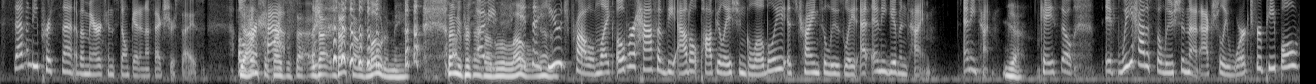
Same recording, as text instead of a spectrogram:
70% of americans don't get enough exercise yeah. I'm surprised it's that, that. That sounds low to me. Seventy percent sounds mean, a little low. It's a yeah. huge problem. Like over half of the adult population globally is trying to lose weight at any given time. Anytime. Yeah. Okay, so if we had a solution that actually worked for people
